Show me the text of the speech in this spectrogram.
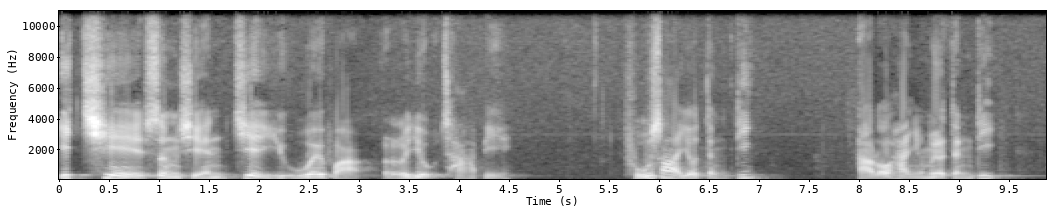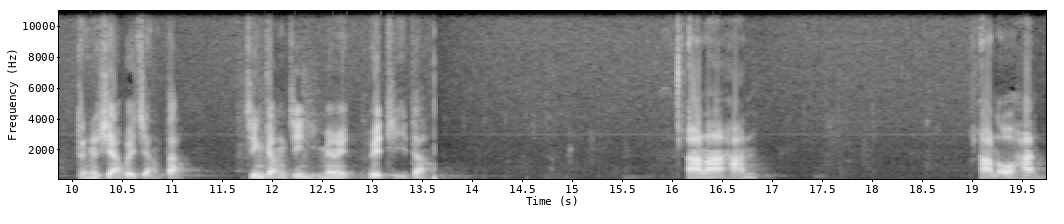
一切圣贤皆与无为法而有差别。菩萨有等地，阿罗汉有没有等地？等一下会讲到，《金刚经》里面会提到。阿那含、阿罗汉，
